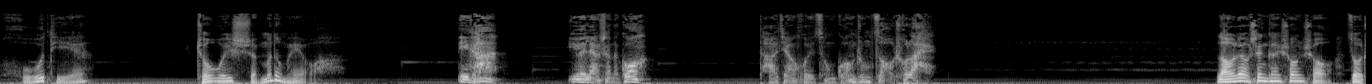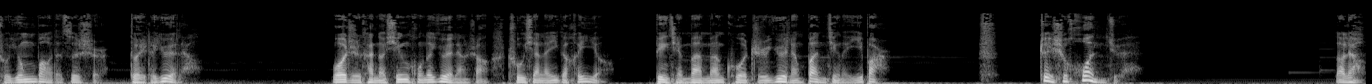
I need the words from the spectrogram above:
蝴蝶，周围什么都没有啊！你看，月亮上的光，他将会从光中走出来。老廖伸开双手，做出拥抱的姿势，对着月亮。我只看到猩红的月亮上出现了一个黑影，并且慢慢扩至月亮半径的一半。这是幻觉，老廖，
